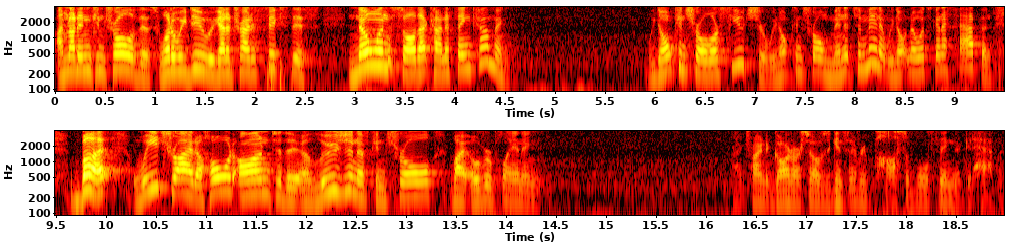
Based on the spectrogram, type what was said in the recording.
I'm not in control of this. What do we do? We got to try to fix this. No one saw that kind of thing coming. We don't control our future. We don't control minute to minute. We don't know what's going to happen. But we try to hold on to the illusion of control by overplanning. Right? Trying to guard ourselves against every possible thing that could happen.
